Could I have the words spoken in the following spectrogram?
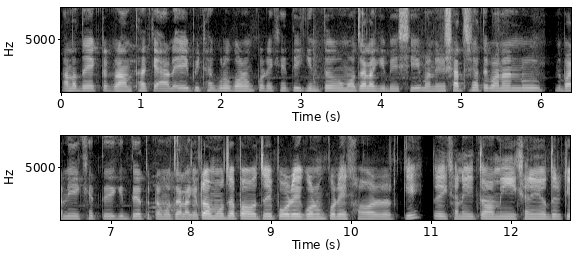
আলাদাই একটা গ্রাম থাকে আর এই পিঠাগুলো গরম করে খেতেই কিন্তু মজা লাগে বেশি। মানে সাথে সাথে বানানো, বানিয়ে খেতে কিন্তু এতটা মজা লাগে এতটা মজা পাওয়া যায় পরে গরম করে খাওয়ার আর কি। তো এখানেই তো আমি এখানে ওদেরকে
